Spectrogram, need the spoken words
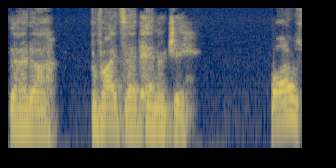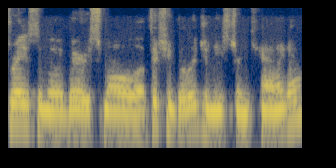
that uh, provides that energy? Well, I was raised in a very small uh, fishing village in eastern Canada.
